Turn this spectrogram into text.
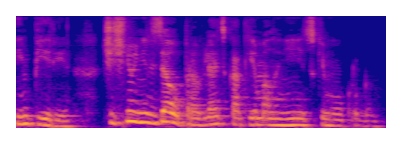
империи. Чечню нельзя управлять как Ямало-Ненецким округом.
